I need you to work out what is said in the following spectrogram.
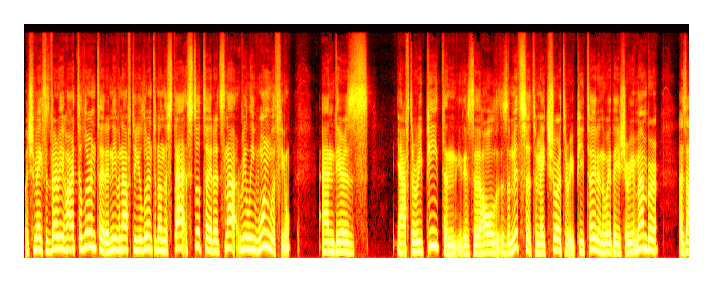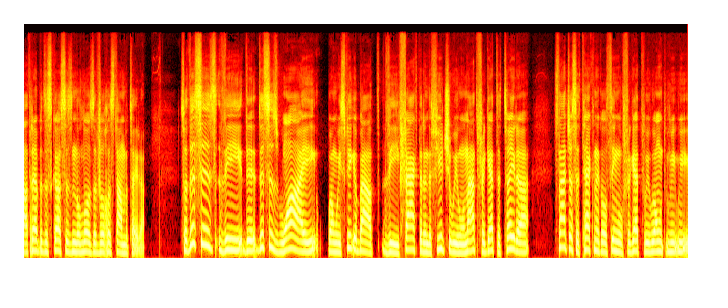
which makes it very hard to learn Torah. And even after you learned and understood Torah, it's not really one with you. And there's you have to repeat, and there's a whole there's a mitzvah to make sure to repeat Torah in the way that you should remember, as Alter Rebbe discusses in the laws of Hilchos Talmud Torah. So this is the, the this is why when we speak about the fact that in the future we will not forget the Torah, it's not just a technical thing we'll forget. We won't. We, we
